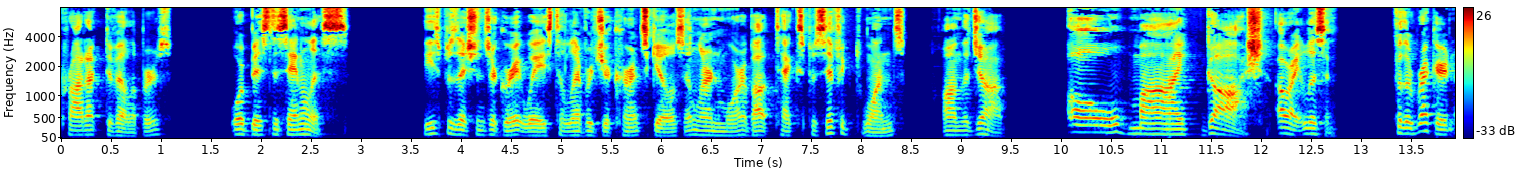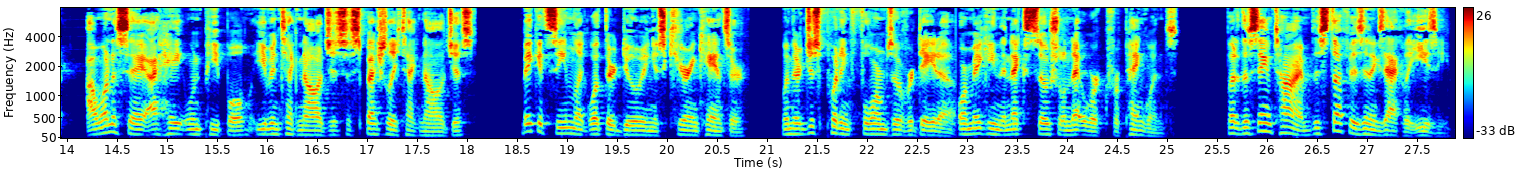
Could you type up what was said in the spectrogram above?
product developers, or business analysts. These positions are great ways to leverage your current skills and learn more about tech specific ones on the job. Oh my gosh. All right, listen. For the record, I want to say I hate when people, even technologists, especially technologists, make it seem like what they're doing is curing cancer when they're just putting forms over data or making the next social network for penguins. But at the same time, this stuff isn't exactly easy.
